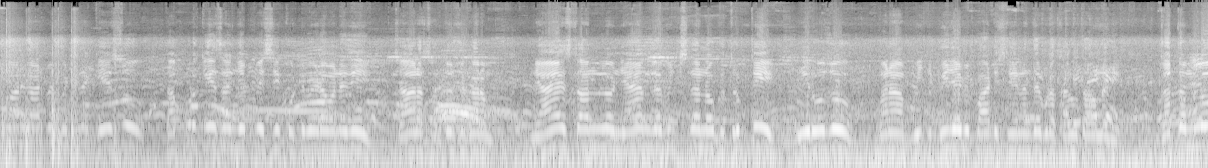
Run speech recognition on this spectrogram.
కుమార్ గారిపై పెట్టిన కేసు తప్పుడు కేసు అని చెప్పేసి కొట్టివేయడం అనేది చాలా సంతోషకరం. న్యాయస్థానంలో న్యాయం లభించిందన్న ఒక తృప్తి ఈరోజు మన బీజేపీ పార్టీ శ్రేణులందరూ కూడా కలుగుతూ ఉన్నది. గతంలో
